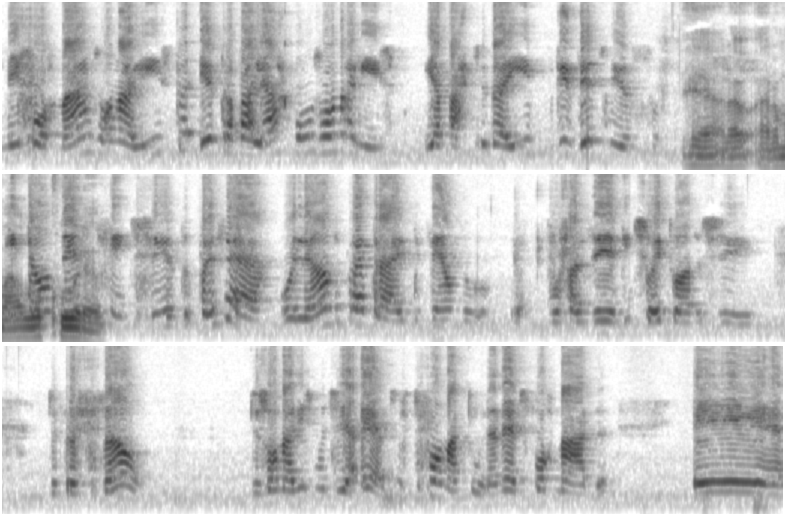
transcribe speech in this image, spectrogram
Me formar jornalista e trabalhar com jornalismo. E a partir daí viver disso. É, era, era uma então, loucura. Nesse sentido, pois é, olhando para trás e vendo, eu vou fazer 28 anos de, de profissão, de jornalismo de, é, de, formatura, né, de formada. É,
